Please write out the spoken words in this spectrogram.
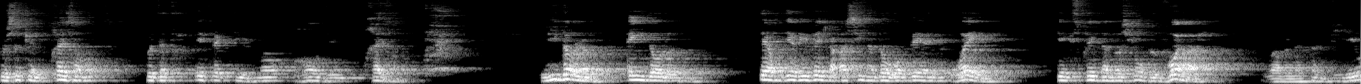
que ce qu'elle présente peut être effectivement rendu présent. L'idole, eidolon, terme dérivé de la racine indo-européenne way, qui exprime la notion de voir, voir le latin vidéo,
